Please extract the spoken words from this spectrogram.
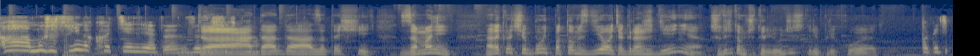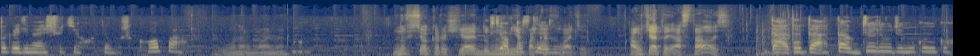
А, мы же свинок хотели это затащить. Да, да, да, затащить. Заманить. Надо, короче, будет потом сделать ограждение. Смотри, там что-то люди, смотри, приходят. Погоди, погоди, на еще тех хлебушек. Опа. О, нормально. Ну все, короче, я думаю, Всё, мне пока последний. хватит. А у тебя-то осталось? Да, да, да. Так, где люди? Ну-ка, ну-ка.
